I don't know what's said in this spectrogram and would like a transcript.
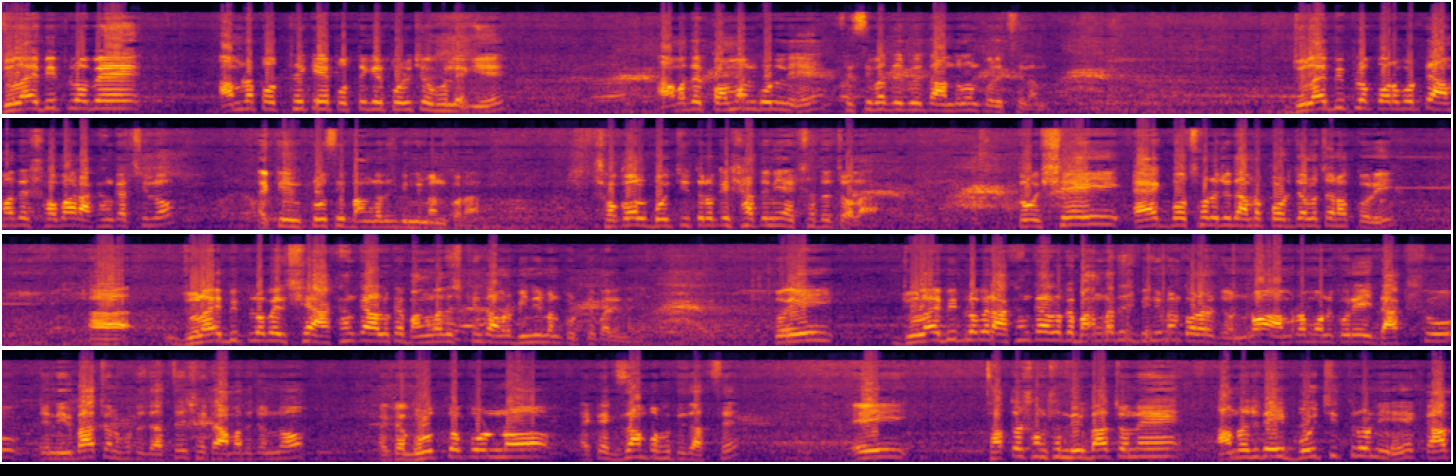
জুলাই বিপ্লবে আমরা প্রত্যেকে প্রত্যেকের পরিচয় ভুলে গিয়ে আমাদের কমন গোল নিয়ে ফেসিবাদের বিরুদ্ধে আন্দোলন করেছিলাম। জুলাই বিপ্লব পরবর্তী আমাদের সবার আকাঙ্ক্ষা ছিল একটি ইনক্লুসিভ বাংলাদেশ বিনির্মাণ করা, সকল বৈচিত্র্যকে সাথে নিয়ে একসাথে চলা। তো সেই এক বছরে যদি আমরা পর্যালোচনা করি জুলাই বিপ্লবের সেই আকাঙ্ক্ষা আলোকে বাংলাদেশ কিন্তু আমরা বিনির্মাণ করতে পারি না তো এই জুলাই বিপ্লবের আকাঙ্ক্ষা আলোকে বাংলাদেশ বিনির্মাণ করার জন্য আমরা মনে করি এই ডাকসু যে নির্বাচন হতে যাচ্ছে, সেটা আমাদের জন্য একটা গুরুত্বপূর্ণ একটা এক্সাম্পল হতে যাচ্ছে। এই ছাত্র সংসদ নির্বাচনে আমরা যদি এই বৈচিত্র্য নিয়ে কাজ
